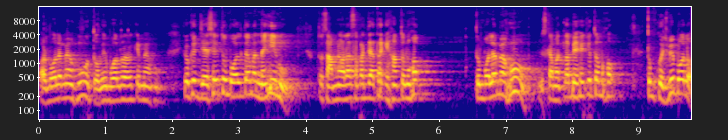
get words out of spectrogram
और बोले, मैं हूँ तो भी बोल रहे हो कि मैं हूँ। क्योंकि जैसे ही तुम बोलते हो, मैं नहीं हूँ तो सामने वाला समझ जाता कि हाँ तुम हो। तुम बोले, मैं हूँ, इसका मतलब यह है कि तुम हो। तुम कुछ भी बोलो,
